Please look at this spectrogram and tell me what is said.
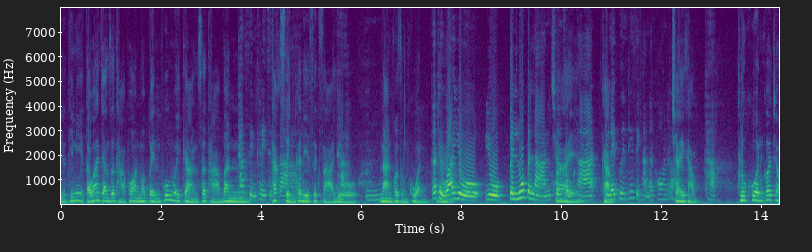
อยู่ที่นี่ แต่ว่าอาจารย์สถาพรมาเป็นผู้อำนวยการสถาบันทักษิณคดีศึกษาทักษิณคดีศึกษาอยู่อืมนานพอสมควรก็ถือว่าอยู่อยู่เป็นลูกเป็นหลานคนใช่สงขลาอครับ ยู่ในพื้นที่สิงหานครเราใช่ครับ ค่ะ ครูควรก็จะ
